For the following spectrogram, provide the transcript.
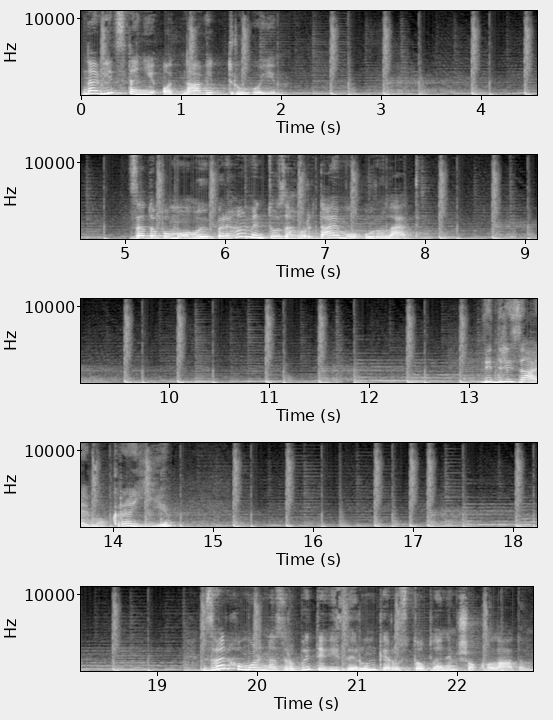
на відстані одна від другої. За допомогою пергаменту загортаємо у рулет. Відрізаємо краї. Зверху можна зробити візерунки розтопленим шоколадом.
